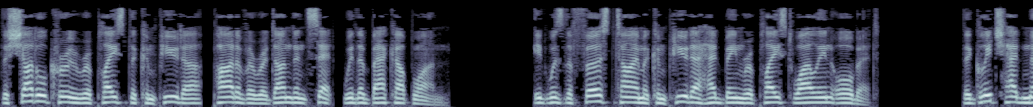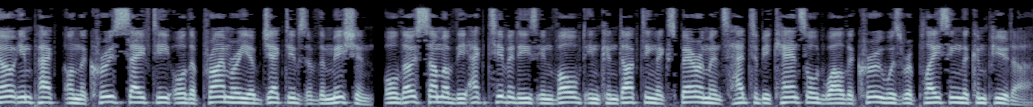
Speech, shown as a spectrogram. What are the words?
The shuttle crew replaced the computer, part of a redundant set, with a backup one. It was the first time a computer had been replaced while in orbit. The glitch had no impact on the crew's safety or the primary objectives of the mission, although some of the activities involved in conducting experiments had to be cancelled while the crew was replacing the computer.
